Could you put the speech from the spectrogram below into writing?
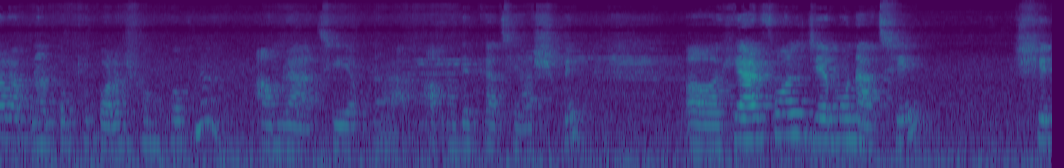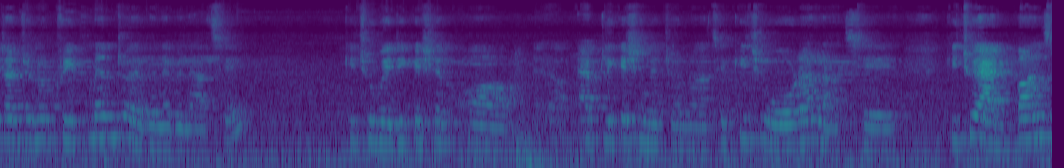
আর আপনার পক্ষে করা সম্ভব না। আমরা আছি, আপনারা, আপনাদের কাছে আসবে। হেয়ার ফল যেমন আছে, সেটার জন্য ট্রিটমেন্টও অ্যাভেলেবেল আছে। কিছু মেডিকেশন অ্যাপ্লিকেশনের জন্য আছে, কিছু ওরাল আছে, কিছু অ্যাডভান্স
